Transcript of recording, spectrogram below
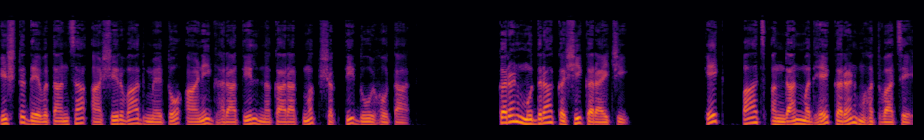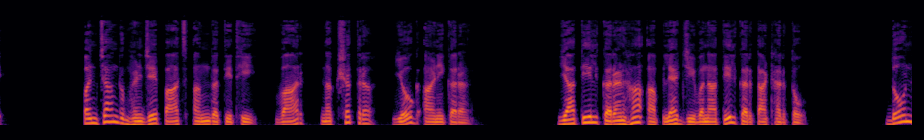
इष्टदेवतांचा आशीर्वाद मिळतो आणि घरातील नकारात्मक शक्ती दूर होतात. करण मुद्रा कशी करायची? एक पाच अंगांमध्ये करण महत्त्वाचे पंचांग म्हणजे पाच अंग तिथी वार नक्षत्र योग आणि करण. यातील करण हा आपल्या जीवनातील करता ठरतो. दोन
